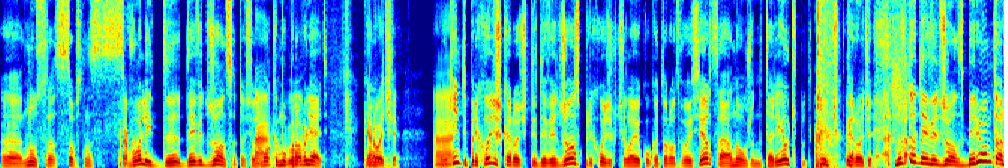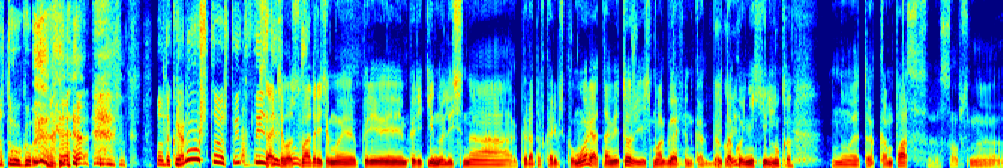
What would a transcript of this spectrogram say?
э, ну, со- собственно, с Раб- волей Д- Дэвид Джонса. То есть он А, мог им вот. управлять. Короче, а, Прикинь, ты приходишь, короче, ты Дэвид Джонс, приходишь к человеку, у которого твое сердце, а оно уже на тарелке, тут кетчуп, короче. Ну что, Дэвид Джонс, берем тартугу? Он такой, ну что ж, ты, ты Кстати, здесь вот босс». смотрите, мы пере- перекинулись на «Пиратов Карибского моря», а там ведь тоже есть Магафин, как бы, и Какой? такой нехиленький. Ну-ка. Ну, это компас, собственно,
